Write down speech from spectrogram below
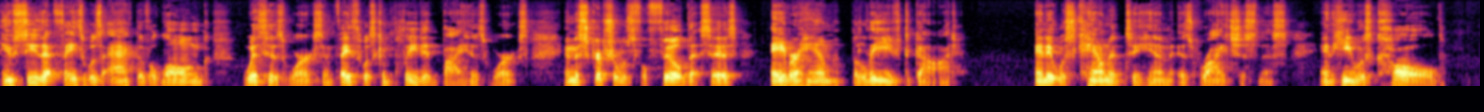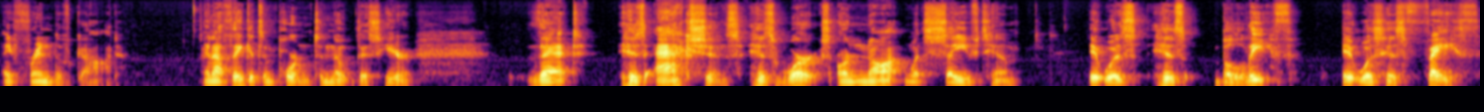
You see that faith was active along with his works and faith was completed by his works. And the scripture was fulfilled that says Abraham believed God, and it was counted to him as righteousness, and he was called a friend of God. And I think it's important to note this here that his actions, his works are not what saved him. It was his belief, it was his faith.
